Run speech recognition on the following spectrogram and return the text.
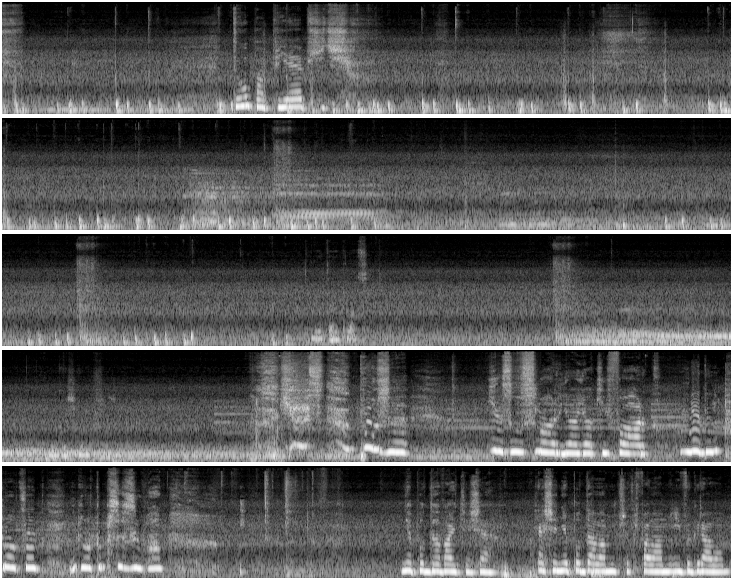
Dupa pieprzyć. Jeden procent. Mogę się ruszyć. Jest! Boże! Maria, jaki! Jeden procent i ja to przeżyłam! Nie poddawajcie się. Ja się nie poddałam i przetrwałam i wygrałam.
